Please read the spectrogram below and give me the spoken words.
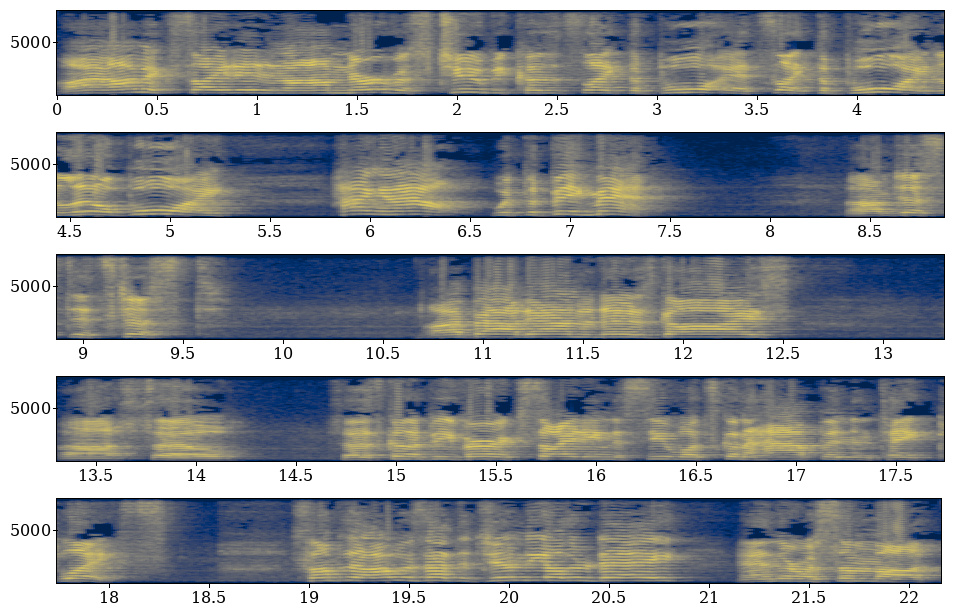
I, I'm excited and I'm nervous too because it's like the boy, it's like the boy, the little boy, hanging out with the big man. I'm just, it's just, I bow down to those guys. Uh, so, so it's going to be very exciting to see what's going to happen and take place. Something, I was at the gym the other day and there was some, uh,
